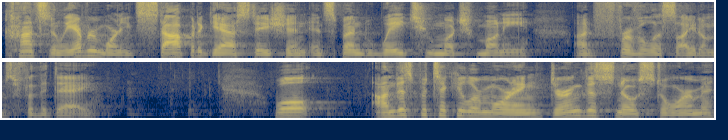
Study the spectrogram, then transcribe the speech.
constantly every morning stop at a gas station and spend way too much money on frivolous items for the day. Well, on this particular morning, during the snowstorm,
